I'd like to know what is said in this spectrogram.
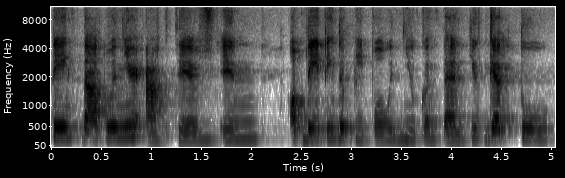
think that when you're active in updating the people with new content you get to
